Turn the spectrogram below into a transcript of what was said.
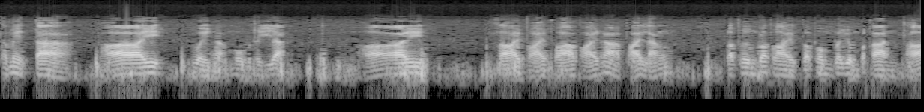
ธเมตตาผายด้วยนะโมพุทธยะผายซ้ายผายขวาผายหน้าผายหลัง ประเพลิงประพายประพรมประยมประการเท้า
